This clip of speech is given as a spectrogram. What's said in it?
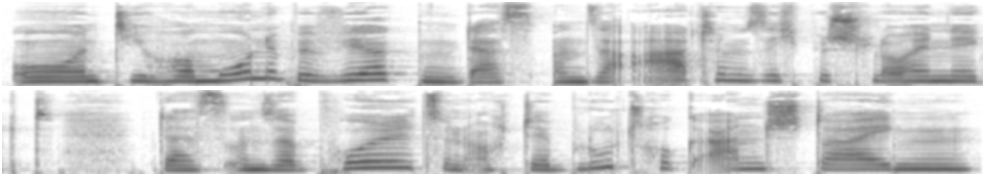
Und die Hormone bewirken, dass unser Atem sich beschleunigt, dass unser Puls und auch der Blutdruck ansteigen,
